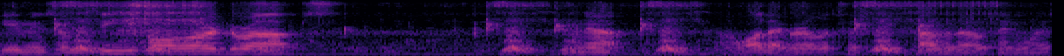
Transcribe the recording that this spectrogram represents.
Give me some C4 drops. No. Whatever. Let's just take five of those anyways.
